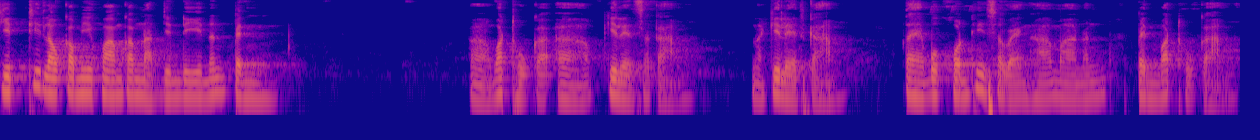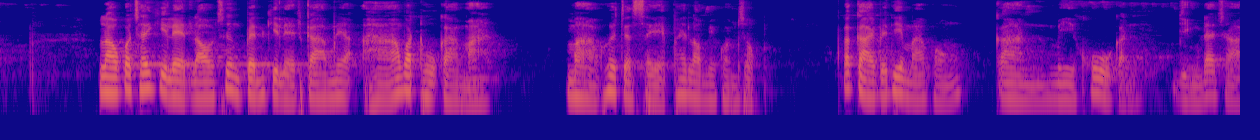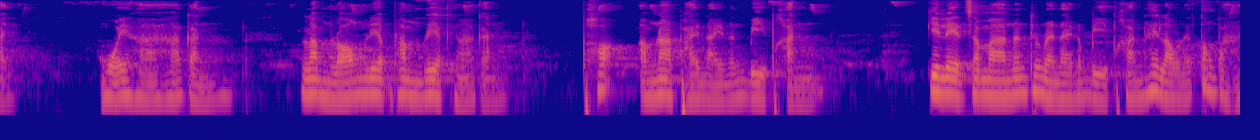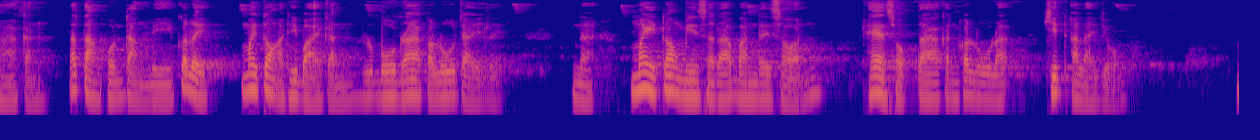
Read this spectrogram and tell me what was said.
จิตที่เราก็มีความกำหนัดยินดีนั้นเป็นวัตถุกิเลสกรรมนะกิเลสกรรมแต่บุคคลที่แสวงหามานั้นเป็นวัตถุกรรมเราก็ใช้กิเลสเราซึ่งเป็นกิเลสกรรมเนี่ยหาวัตถุกรรมมา มาเพื่อจะเสพให้เรามีความสุข ก็กลายไปที่มาของการมีคู่กัน หญิงและชายหวยหาหากัน ล่ำร้องเรียบพร่ำเรียกหากัน เพราะอำนาจภายในนั้นบีบคั้นกิเลสสมานั้นทั้งภายในนั้นบีบคั้นให้เราเนี่ยต้องไปหากัน และต่างคนต่างมีก็เลยไม่ต้องอธิบายกันบูราก็รู้ใจเลยนะไม่ต้องมีสถาบันใดสอน แค่สบตากันก็รู้ละ คิดอะไรอยู่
